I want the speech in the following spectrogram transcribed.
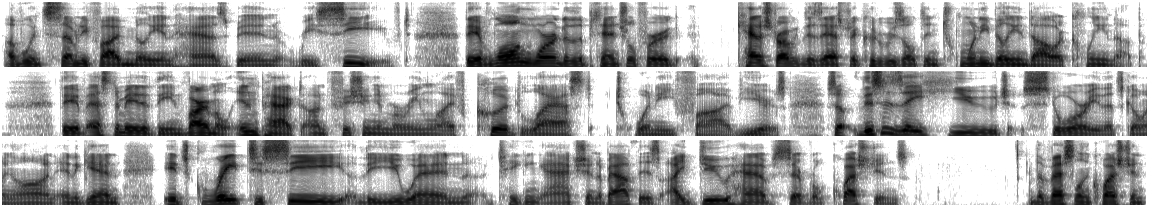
of which 75 million has been received. They have long warned of the potential for catastrophic disaster could result in $20 billion cleanup. They have estimated the environmental impact on fishing and marine life could last 25 years. So, this is a huge story that's going on. And again, it's great to see the UN taking action about this. I do have several questions. The vessel in question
